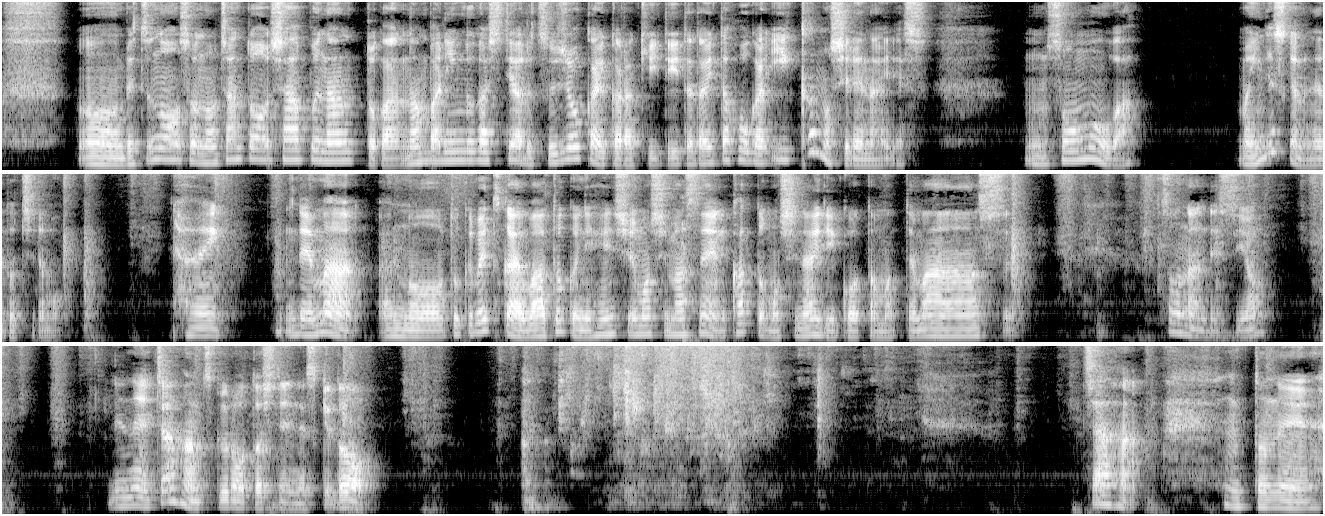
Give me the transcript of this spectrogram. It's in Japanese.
うん、別の、その、ちゃんとシャープなんとかナンバリングがしてある通常回から聞いていただいた方がいいかもしれないです。うん、そう思うわ。まあいいんですけどね、どっちでも。はい。で、まあ、あの、特別会は特に編集もしません。カットもしないでいこうと思ってます。そうなんですよ。でね、チャーハン作ろうとしてんですけど、チャーハン。ほんとね、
